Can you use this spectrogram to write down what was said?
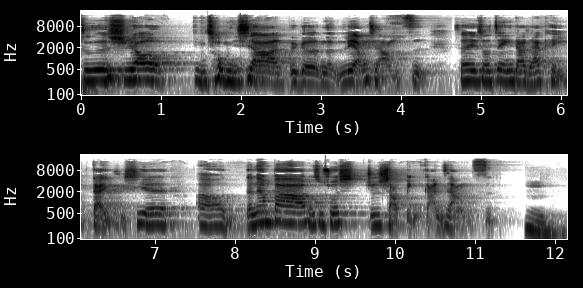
就是需要补充一下那个能量这样子。所以说建议大家可以带一些呃能量棒啊，或是说就是小饼干这样子。嗯，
